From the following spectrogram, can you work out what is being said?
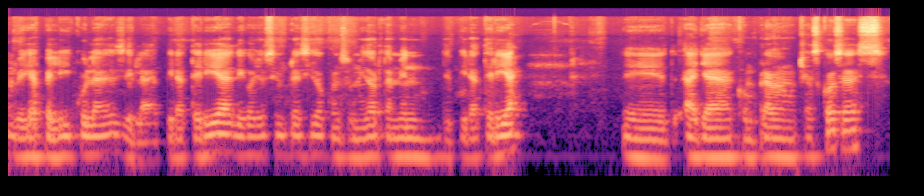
Veía películas y la piratería. Digo, yo siempre he sido consumidor también de piratería. Eh, allá compraba muchas cosas,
